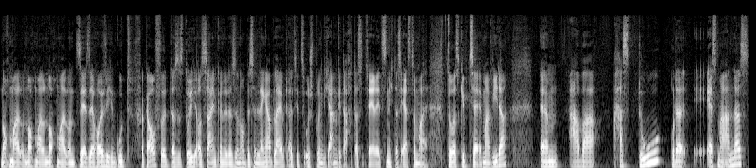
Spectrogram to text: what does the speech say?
nochmal und nochmal und nochmal und sehr, sehr häufig und gut verkauft wird, dass es durchaus sein könnte, dass sie noch ein bisschen länger bleibt, als jetzt ursprünglich angedacht. Das wäre jetzt nicht das erste Mal. Sowas gibt's ja immer wieder. Ähm, aber hast du, oder erstmal anders,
